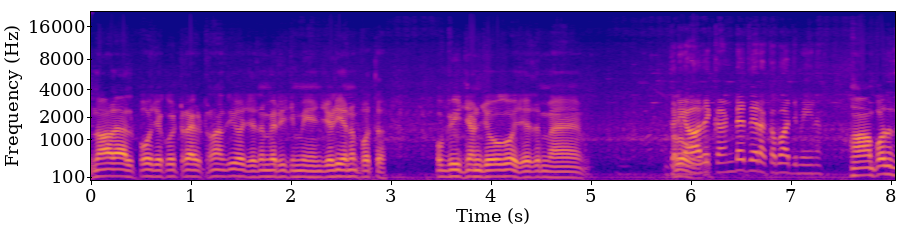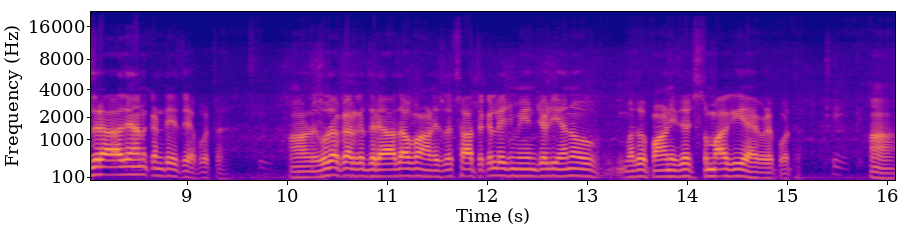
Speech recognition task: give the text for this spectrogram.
ਨਾਲ ਹੈਲਪ ਹੋ ਜੇ ਕੋਈ ਟਰੈਕਟਰਾਂ ਦੀ ਹੋ ਜੇ ਤੇ ਮੇਰੀ ਜ਼ਮੀਨ ਜਿਹੜੀ ਆ ਨਾ ਪੁੱਤ ਉਹ ਬੀਜਣ ਯੋਗ ਹੋ ਜੇ ਤੇ ਮੈਂ ਦਰਿਆ ਦੇ ਕੰਢੇ ਤੇ ਰਕਬਾ ਜ਼ਮੀਨ। ਹਾਂ ਪੁੱਤ ਦਰਿਆ ਦੇ ਹਨ ਕੰਢੇ ਤੇ ਆ ਪੁੱਤ। ਹਾਂ ਉਹਦਾ ਕਰਕੇ ਦਰਿਆ ਦਾ ਵਹਾਣੇ ਤੇ 7 ਕਿੱਲੇ ਜ਼ਮੀਨ ਜਿਹੜੀ ਆ ਨਾ ਉਹ ਮਤਲਬ ਪਾਣੀ ਦੇ ਵਿੱਚ ਸਮਾ ਗਈ ਹੈ ਵੇਲੇ ਪੁੱਤ। ਠੀਕ ਹੈ। ਹਾਂ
